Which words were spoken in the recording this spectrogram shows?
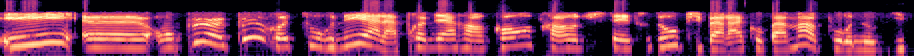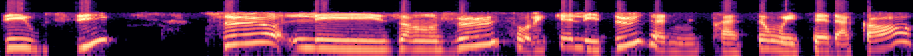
et euh, on peut un peu retourner à la première rencontre entre Justin Trudeau puis Barack Obama pour nous guider aussi sur les enjeux sur lesquels les deux administrations étaient d'accord.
